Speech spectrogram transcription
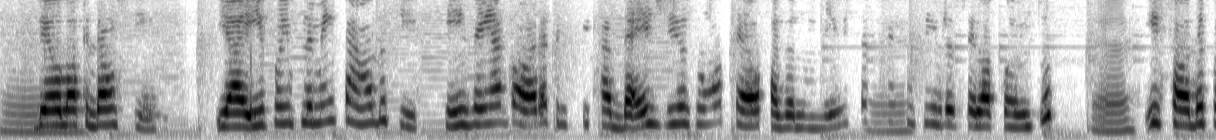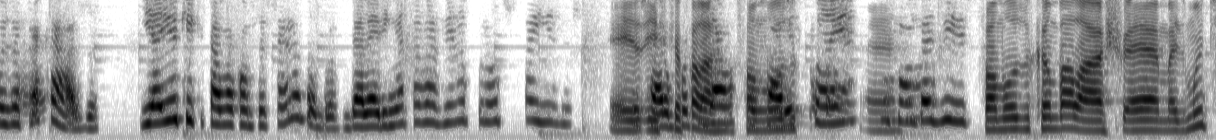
hum. deu lockdown 5. E aí foi implementado que quem vem agora tem que ficar 10 dias no hotel, pagando 1.700 é. libras, sei lá quanto, é. e só depois ir para casa. E aí o que estava acontecendo, Douglas? Galerinha estava vindo por outros países. É isso que eu ia falar. Famoso, Espanha é, por conta disso. Famoso cambalacho. É, mas muitos,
